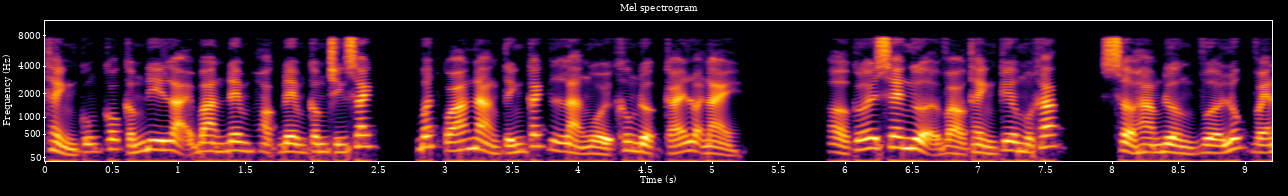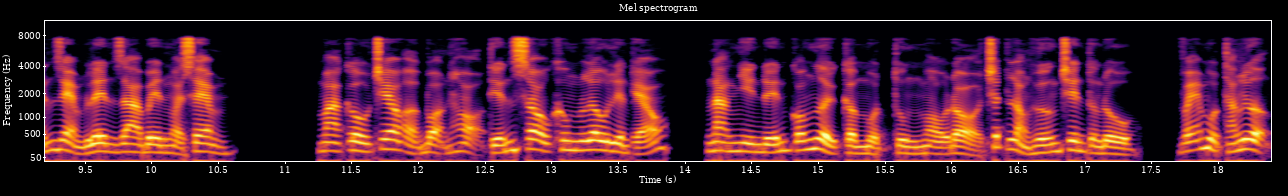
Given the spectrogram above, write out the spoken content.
thành cũng có cấm đi lại ban đêm hoặc đêm cấm chính sách, bất quá nàng tính cách là ngồi không được cái loại này. Ở cưới xe ngựa vào thành kia một khắc, sở hàm đường vừa lúc vén rèm lên ra bên ngoài xem. Mà cầu treo ở bọn họ tiến sau không lâu liền kéo, nàng nhìn đến có người cầm một thùng màu đỏ chất lỏng hướng trên tường đồ, vẽ một tháng lượng,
